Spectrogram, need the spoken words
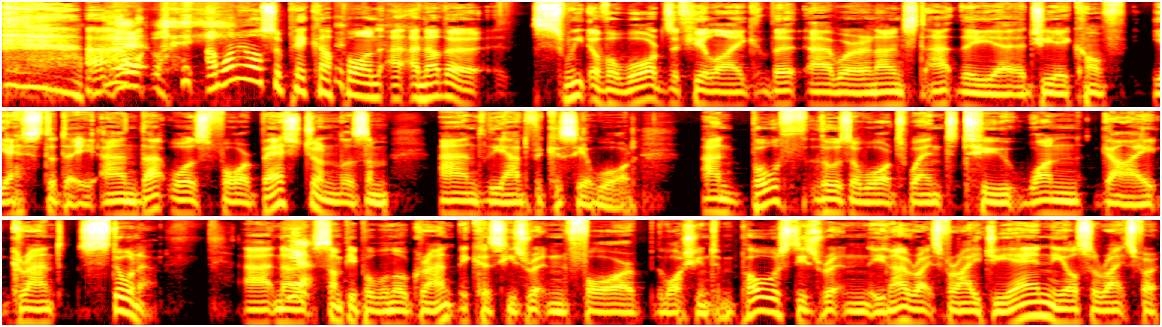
I, yeah, I- like- I want to also pick up on another suite of awards, if you like, that uh, were announced at the uh, GA Conf yesterday, and that was for Best Journalism and the Advocacy Award. And both those awards went to one guy, Grant Stoner. Uh, now, Yeah. some people will know Grant because he's written for the Washington Post. He's written, he now writes for IGN. He also writes for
